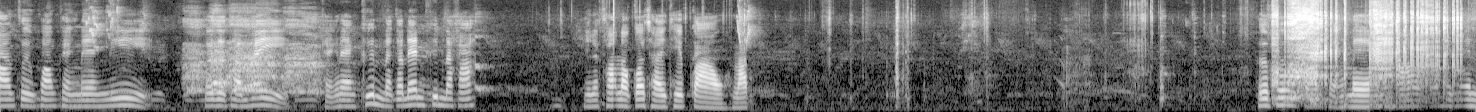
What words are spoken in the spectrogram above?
การเสริมความแข็งแรงนี่ก็จะทำให้แข็งแรงขึ้นแล้วก็แน่นขึ้นนะคะ นี่นะคะเราก็ใช้เทปกาวรัด เพื่อเพิ่มความแข็งแรงนะคะแล้วก็ให้แน่น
